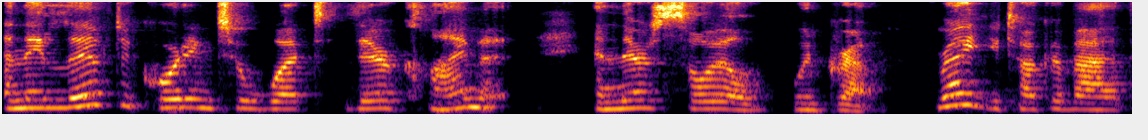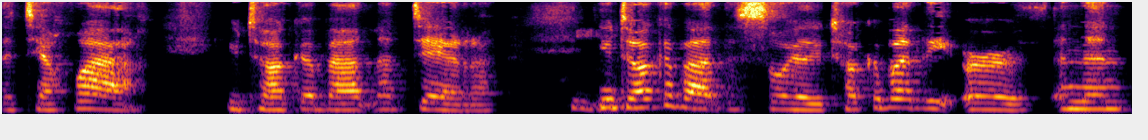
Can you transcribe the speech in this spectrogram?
and they lived according to what their climate and their soil would grow. Right? You talk about the terroir, you talk about la terre, mm-hmm. you talk about the soil, you talk about the earth, and then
